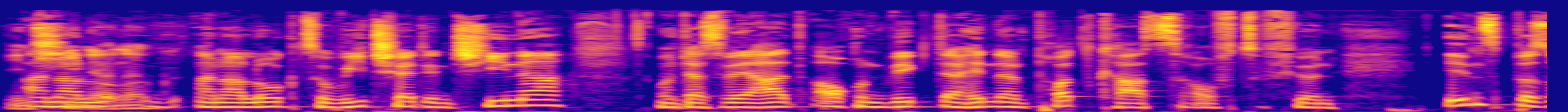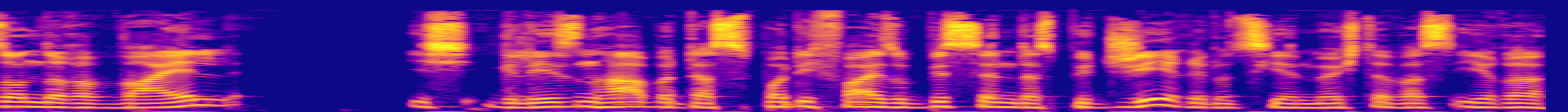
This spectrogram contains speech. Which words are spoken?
Wie in China, Analog, ne? analog zu WeChat in China. Und das wäre halt auch ein Weg dahin, einen Podcast draufzuführen. Insbesondere, weil ich gelesen habe, dass Spotify so ein bisschen das Budget reduzieren möchte, was ihre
